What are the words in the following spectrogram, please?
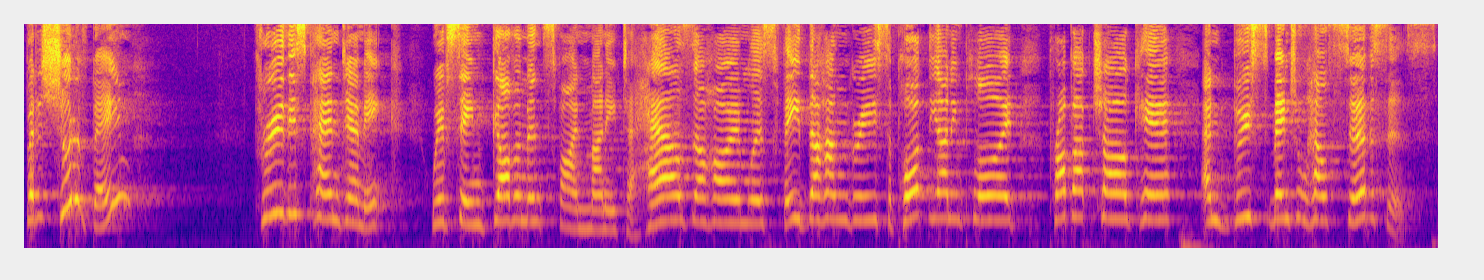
But it should have been. Through this pandemic, we've seen governments find money to house the homeless, feed the hungry, support the unemployed, prop up childcare and boost mental health services.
